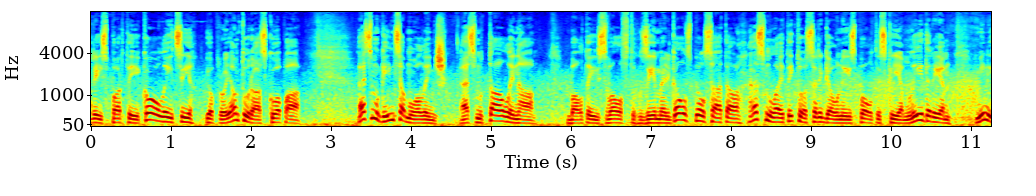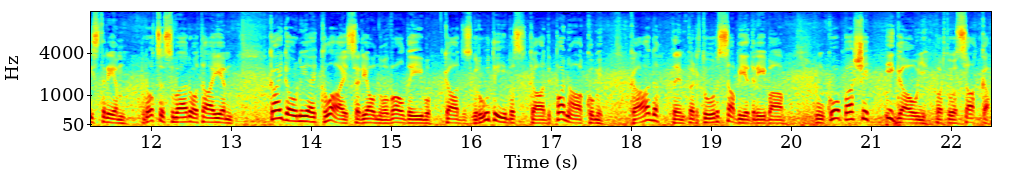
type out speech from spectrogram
trīs partiju koalīcija joprojām turās kopā. Esmu Gins Amoliņš, esmu Tallinā, Baltijas valstu ziemeļu galvaspilsētā. Esmu, lai tiktos ar Igaunijas politiskajiem līderiem, ministriem, procesu vērotājiem. Kā Igaunijai klājas ar jauno valdību, kādas grūtības, kādi panākumi, kāda temperatūra sabiedrībā un ko paši Igauni par to saka.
